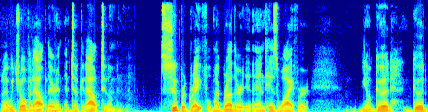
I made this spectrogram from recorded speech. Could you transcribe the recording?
Right, we drove it out there and, and took it out to him, and super grateful. My brother and his wife are you know, good, good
